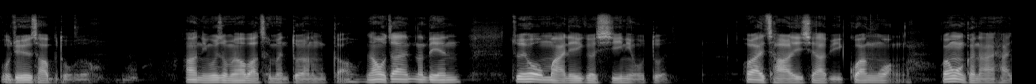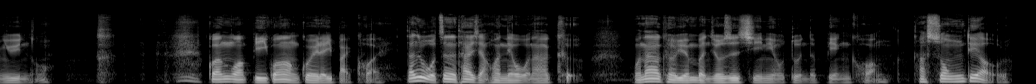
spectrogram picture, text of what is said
我觉得差不多的。啊，你为什么要把成本堆到那么高？然后我在那边最后买了一个犀牛盾，后来查了一下，比官网啊，官网可能还含运哦，官网比官网贵了一百块。但是我真的太想换掉我那个壳，我那个壳原本就是犀牛盾的边框，它松掉了。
